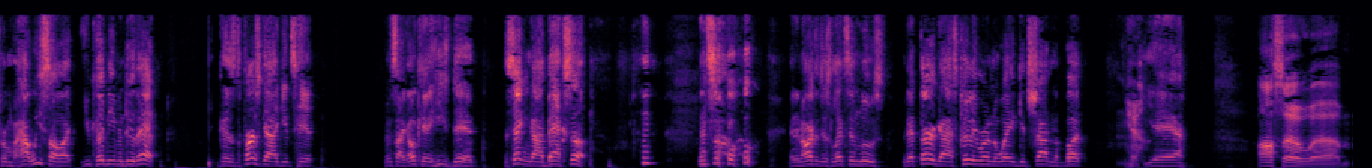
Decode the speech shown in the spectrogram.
from how we saw it, you couldn't even do that because the first guy gets hit. It's like okay, he's dead. The second guy backs up, and so and then Arthur just lets him loose. But that third guy's clearly running away, gets shot in the butt. Yeah. Yeah. Also, um,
